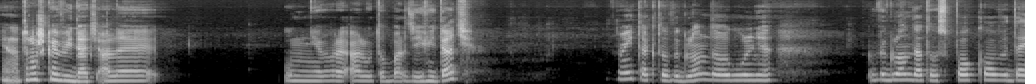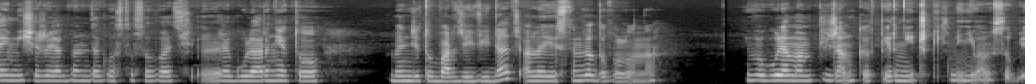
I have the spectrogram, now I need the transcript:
Nie no, troszkę widać, ale u mnie w realu to bardziej widać. No i tak to wygląda ogólnie. Wygląda to spoko. Wydaje mi się, że jak będę go stosować y, regularnie, to będzie to bardziej widać, ale jestem zadowolona. I w ogóle mam piżamkę w pierniczki, zmieniłam sobie.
